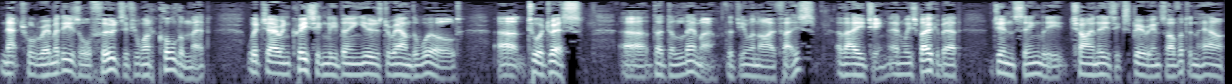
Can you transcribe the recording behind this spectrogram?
natural remedies or foods, if you want to call them that, which are increasingly being used around the world uh, to address uh, the dilemma that you and I face of aging. And we spoke about ginseng, the Chinese experience of it, and how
